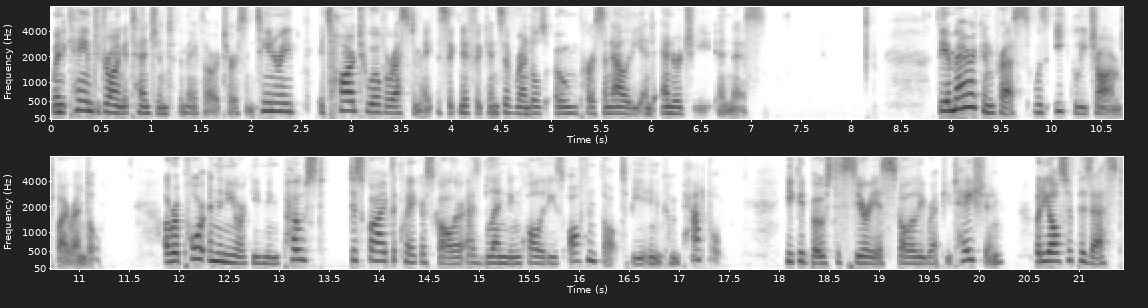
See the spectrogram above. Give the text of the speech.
When it came to drawing attention to the Mayflower tercentenary, it's hard to overestimate the significance of Rendell's own personality and energy in this. The American press was equally charmed by Rendell. A report in the New York Evening Post described the Quaker scholar as blending qualities often thought to be incompatible. He could boast a serious scholarly reputation, but he also possessed,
